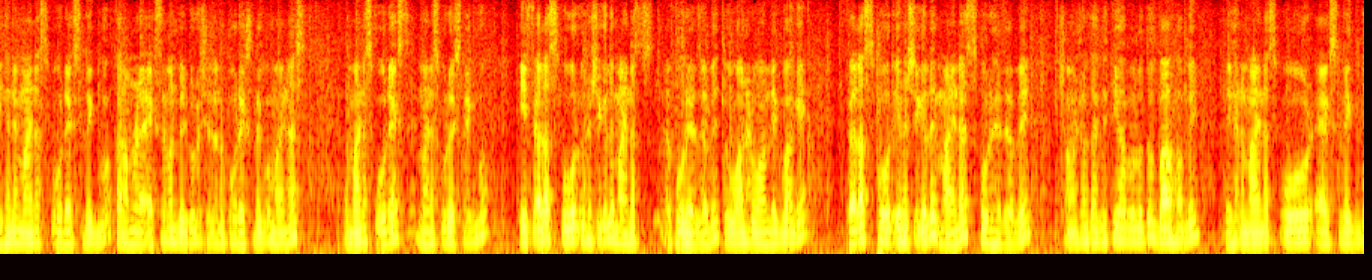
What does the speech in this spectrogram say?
এখানে মাইনাস ফোর এক্স লিখব কারণ আমরা এক্স মান বের করব, সেজন্য ফোর এক্স লিখব minus minus four x minus four x লিখব এই প্লাস ফোর এসে গেলে মাইনাস ফোর হয়ে যাবে, তো ওয়ানের ওয়ান লিখব আগে। প্লাস ফোর এ এসে গেলে মাইনাস ফোর হয়ে যাবে। সমস্যা থাকলে কী হবে বলতো? বা হবে। তো এখানে মাইনাস ফোর এক্স লিখব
